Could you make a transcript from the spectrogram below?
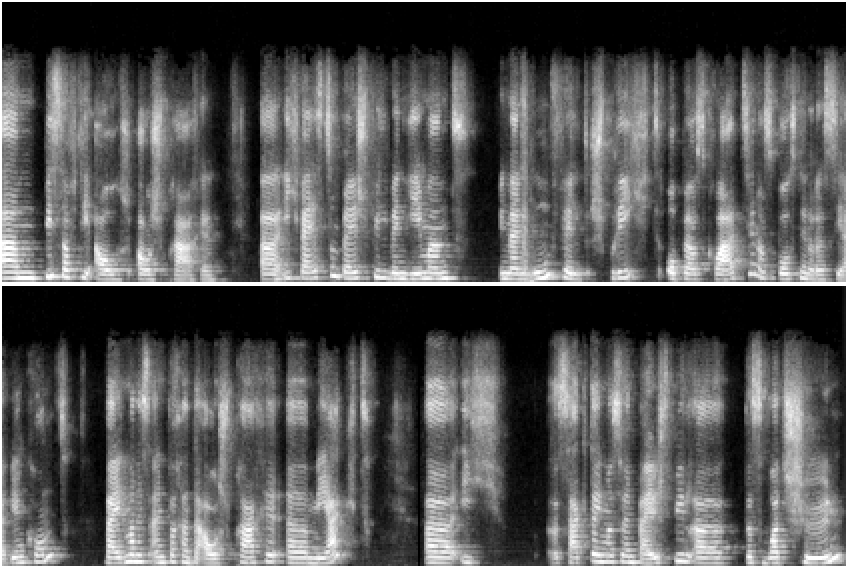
ähm, bis auf die Aus Aussprache. Äh, ich weiß zum Beispiel, wenn jemand in meinem Umfeld spricht, ob er aus Kroatien, aus Bosnien oder Serbien kommt, weil man es einfach an der Aussprache äh, merkt. Äh, ich sagt da immer so ein Beispiel, äh, das Wort schön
